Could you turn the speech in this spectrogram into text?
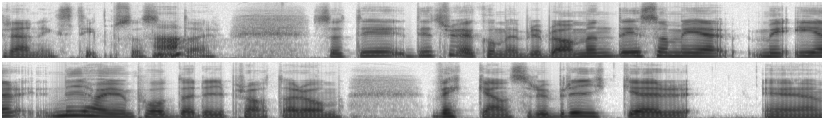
träningstips och sånt ja. där. Så det, det, tror jag kommer bli bra. Men det som är med er, ni har ju en podd där ni pratar om veckans rubriker eh,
